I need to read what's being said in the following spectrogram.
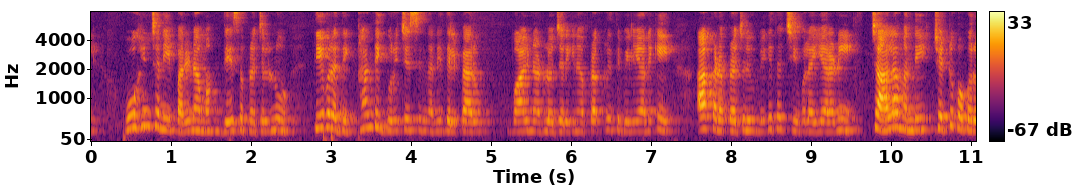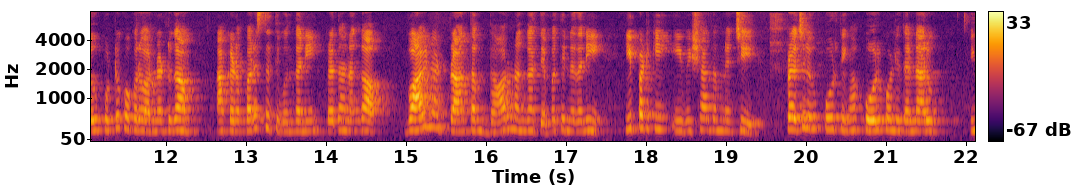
ఊహించని పరిణామం దేశ ప్రజలను తీవ్ర దిగ్భ్రాంతికి గురిచేసిందని తెలిపారు. వాయునాడులో జరిగిన ప్రకృతి విలయానికి అక్కడ ప్రజలు విగత జీవులయ్యారని చాలా మంది చెట్టుకొకరు పుట్టుకొకరు అన్నట్టుగా అక్కడ పరిస్థితి ఉందని ప్రధానంగా వాయునాడ్ ప్రాంతం దారుణంగా దెబ్బతిన్నదని ఇప్పటికీ ఈ విషాదం నుంచి ప్రజలు పూర్తిగా కోలుకోలేదన్నారు.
